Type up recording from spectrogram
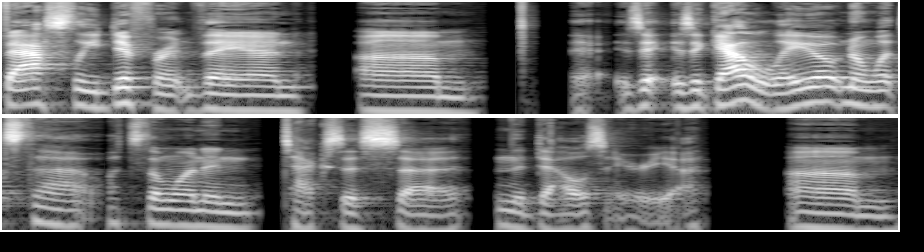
vastly different than um, is it is it Galileo? No, what's the what's the one in Texas uh, in the Dallas area? Um,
